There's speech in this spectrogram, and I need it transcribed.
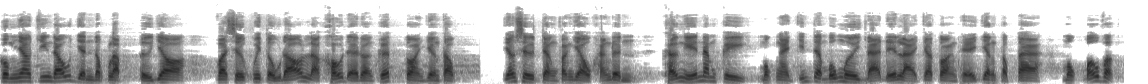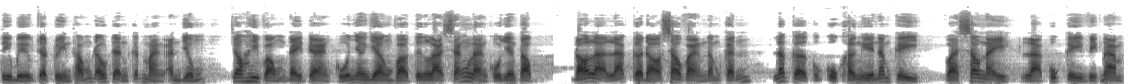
cùng nhau chiến đấu giành độc lập, tự do và sự quy tụ đó là khối đại đoàn kết toàn dân tộc. Giáo sư Trần Văn Dầu khẳng định, khởi nghĩa Nam Kỳ 1940 đã để lại cho toàn thể dân tộc ta một báu vật tiêu biểu cho truyền thống đấu tranh cách mạng anh dũng, cho hy vọng đầy tràn của nhân dân vào tương lai sáng lạng của dân tộc. Đó là lá cờ đỏ sao vàng năm cánh, lá cờ của cuộc khởi nghĩa Nam Kỳ và sau này là quốc kỳ Việt Nam.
